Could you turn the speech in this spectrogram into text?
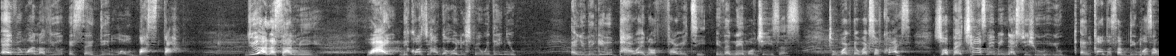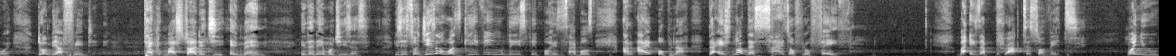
Every one of you is a demon buster. Do you understand me? Why? Because you have the Holy Spirit within you. And you've been given power and authority in the name of Jesus to work the works of Christ. So perchance maybe next week you, you encounter some demons somewhere. Don't be afraid. Take my strategy. Amen. In the name of Jesus. You see, so Jesus was giving these people, his disciples, an eye opener that is not the size of your faith but it's a practice of it. When you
